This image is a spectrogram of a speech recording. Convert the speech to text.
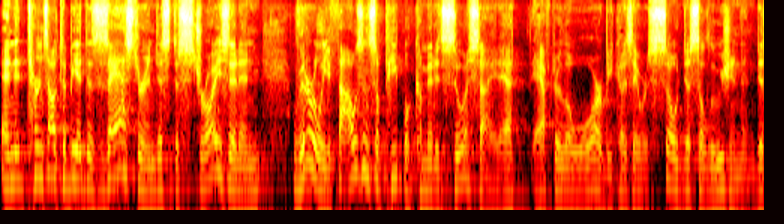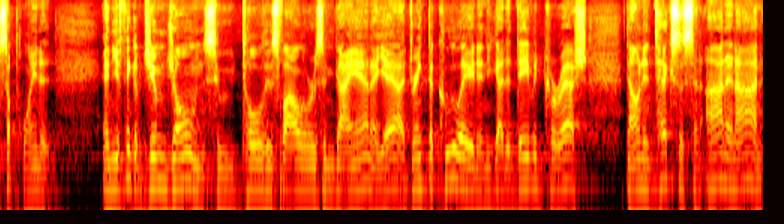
and it turns out to be a disaster and just destroys it. And literally, thousands of people committed suicide at, after the war because they were so disillusioned and disappointed. And you think of Jim Jones, who told his followers in Guyana, yeah, drink the Kool Aid. And you got a David Koresh down in Texas, and on and on.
